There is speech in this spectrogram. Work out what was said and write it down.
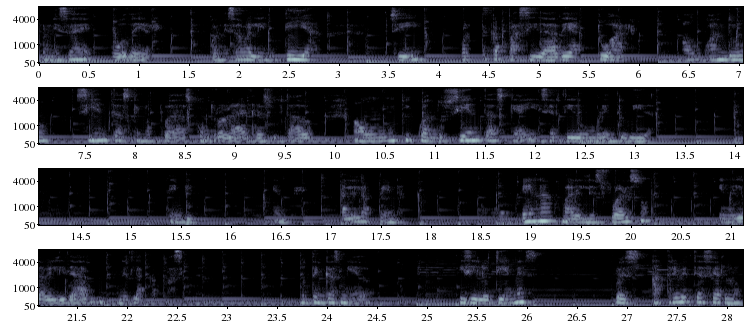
con ese poder, con esa valentía, ¿sí? con esa capacidad de actuar, aun cuando sientas que no puedas controlar el resultado, aun y cuando sientas que hay incertidumbre en tu vida. Te invito, gente, vale la pena. Vale la pena, vale el esfuerzo, tienes la habilidad, tienes la capacidad. No tengas miedo. Y si lo tienes, pues atrévete a hacerlo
